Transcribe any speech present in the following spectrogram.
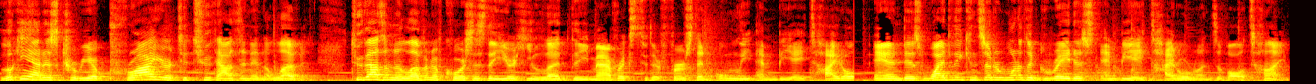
looking at his career prior to 2011. 2011, of course, is the year he led the Mavericks to their first and only NBA title, and is widely considered one of the greatest NBA title runs of all time.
